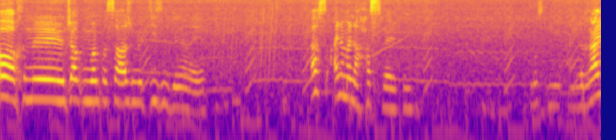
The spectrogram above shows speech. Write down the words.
Och nee, Jump'n'Run Passagen mit diesen Dingern, ey. Das ist eine meiner Hasswelten. Muss rein.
